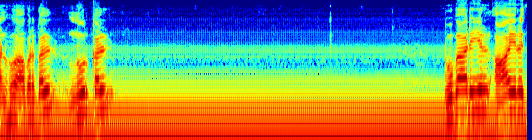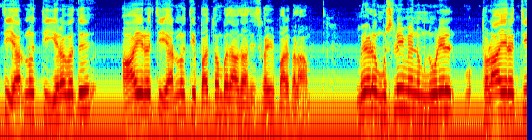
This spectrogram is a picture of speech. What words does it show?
அன்ஹு அவர்கள். நூற்கள் புகாரியில் ஆயிரத்தி இரநூத்தி இருபது ஆயிரத்தி இரநூத்தி பத்தொன்பதாவது ஹதீஸ்களில் பார்க்கலாம். மேலும் முஸ்லீம் என்னும் நூலில் தொள்ளாயிரத்தி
